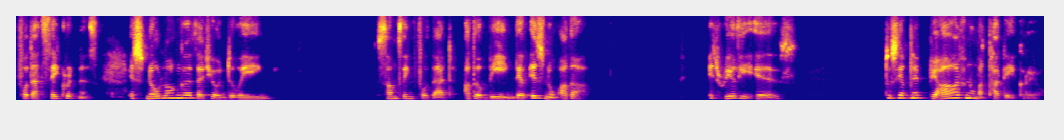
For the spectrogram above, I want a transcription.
for that sacredness. It's no longer that you're doing something for that other being. There is no other. It really is. ਤੁਸੀਂ ਆਪਣੇ ਪਿਆਰ ਨੂੰ ਮੱਥਾ ਟੇਕ ਰਹੇ ਹੋ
